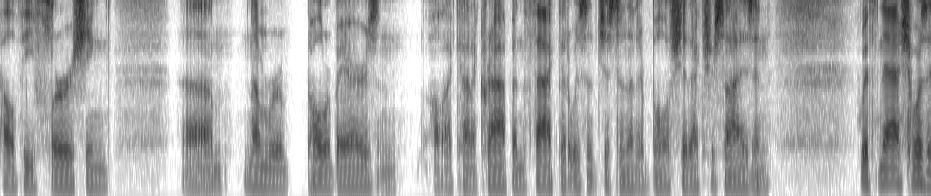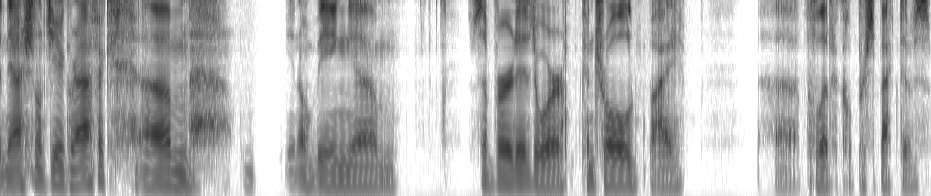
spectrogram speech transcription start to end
healthy, flourishing um, number of polar bears and all that kind of crap, and the fact that it wasn't just another bullshit exercise. And with Nash, was it National Geographic? Um, you know, being um, subverted or controlled by uh, political perspectives.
